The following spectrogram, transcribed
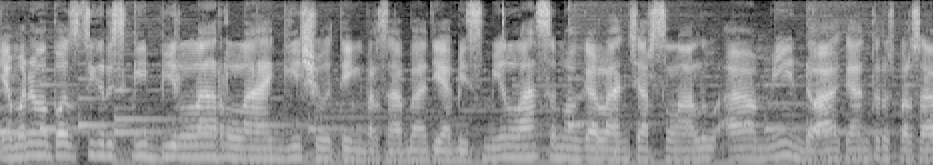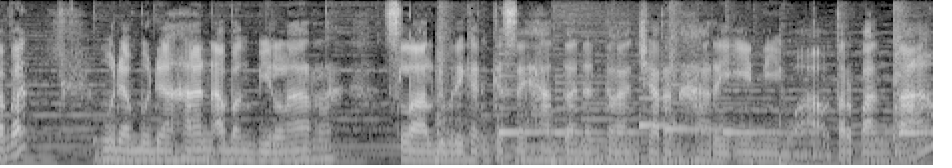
yang mana memposting Rizky Bilar lagi syuting persahabat ya. Bismillah semoga lancar selalu. Amin. Doakan terus persahabat mudah-mudahan Abang Bilar selalu diberikan kesehatan dan kelancaran hari ini. Wow, terpantau.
